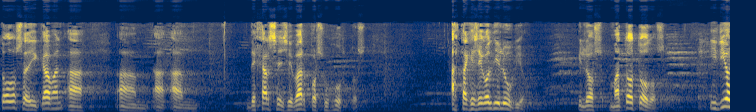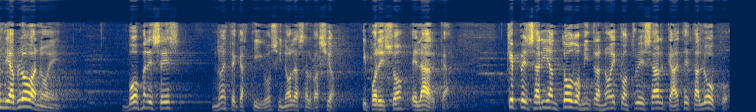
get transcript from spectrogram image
Todos se dedicaban a, dejarse llevar por sus gustos. Hasta que llegó el diluvio y los mató todos. Y Dios le habló a Noé, vos mereces no este castigo, sino la salvación. Y por eso el arca. ¿Qué pensarían todos mientras Noé construye esa arca? Este está loco.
